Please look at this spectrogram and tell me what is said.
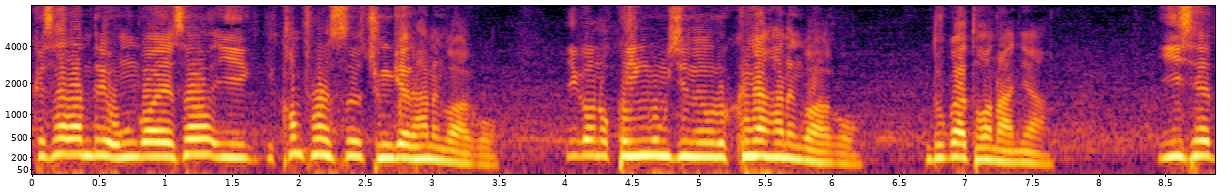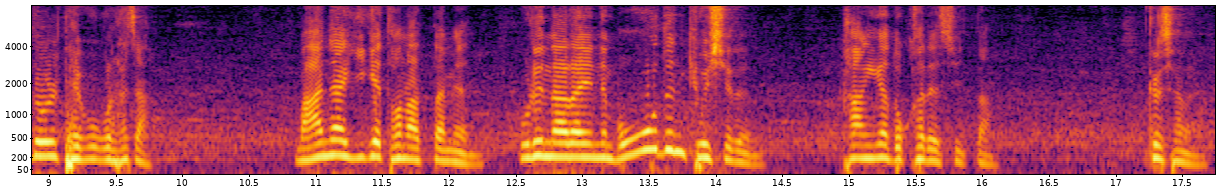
그 사람들이 온 거에서 이, 이 컨퍼런스 중계를 하는 거하고 이거 놓고 인공지능으로 그냥 하는 거하고 누가 더 나냐. 이세돌 대국을 하자. 만약 이게 더 낫다면 우리나라에 있는 모든 교실은 강의가 녹화될 수 있다. 그렇잖아요.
